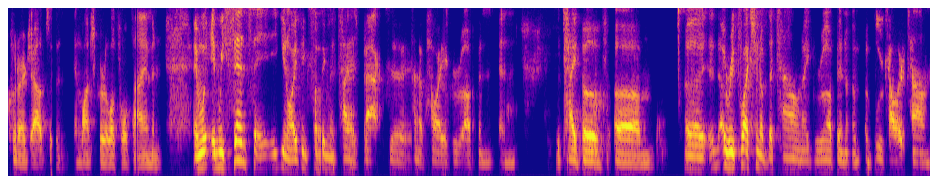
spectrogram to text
quit our jobs and, and launched Gorilla full time. And, and we, and we sense, eh, you know, I think something that ties back to kind of how I grew up and, and, the type of um, uh, a reflection of the town. I grew up in a, a blue collar town.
